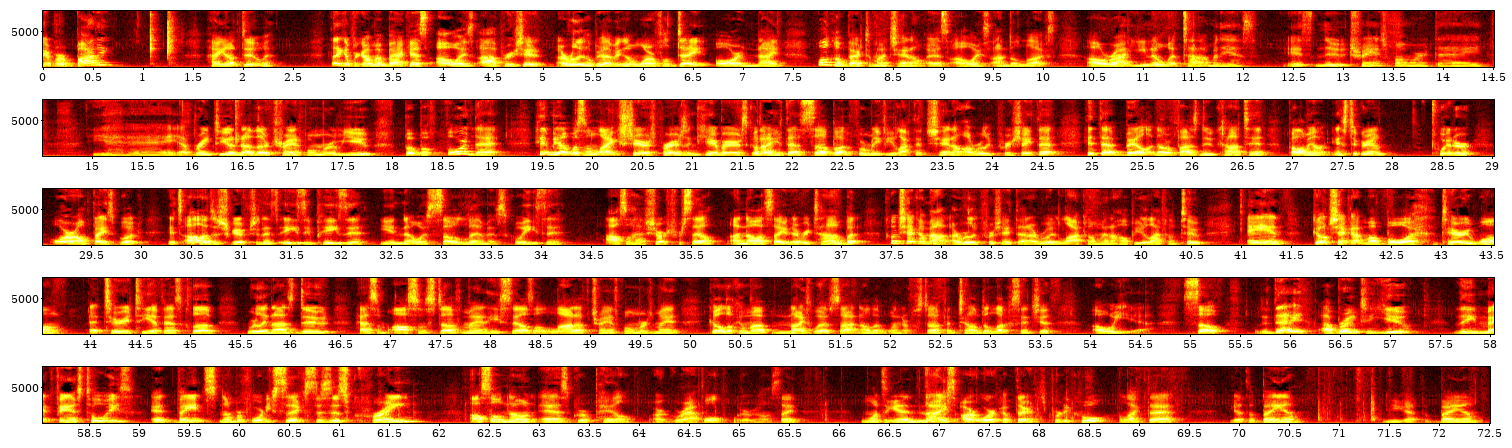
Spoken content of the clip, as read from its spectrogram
Hey everybody, how y'all doing? Thank you for coming back as always, I appreciate it. I really hope you're having a wonderful day or night. Welcome back to my channel as always on Deluxe. Alright, you know what time it is. It's new Transformer Day. Yay! I bring to you another Transformer review, but before that, hit me up with some likes, shares, prayers, and care bears. Go down and hit that sub button for me if you like the channel. I really appreciate that. Hit that bell, it notifies new content. Follow me on Instagram, Twitter, or on Facebook. It's all the description. It's easy peasy. You know it's so lemon squeezy. I also have shirts for sale. I know I say it every time, but go check them out. I really appreciate that. I really like them, and I hope you like them too. And go check out my boy, Terry Wong at Terry TFS Club. Really nice dude. Has some awesome stuff, man. He sells a lot of Transformers, man. Go look him up. Nice website and all that wonderful stuff. And tell him Deluxe sent you. Oh, yeah. So, today I bring to you the MechFans Toys Advance number 46. This is Crane, also known as Grapple or Grapple, whatever you want to say. Once again, nice artwork up there. It's pretty cool. I like that. You got the BAM, you got the BAM,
